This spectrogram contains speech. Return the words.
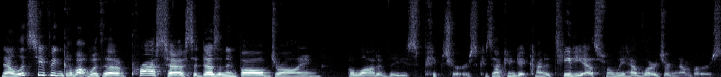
Now let's see if we can come up with a process that doesn't involve drawing a lot of these pictures because that can get kind of tedious when we have larger numbers.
